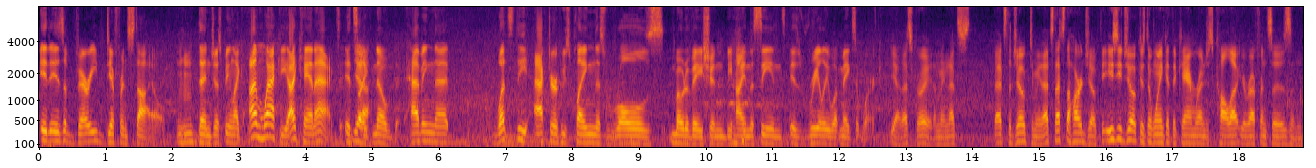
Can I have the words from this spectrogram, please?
it is a very different style mm-hmm. than just being like, I'm wacky, I can't act. It's Yeah. like, no, having that. What's the actor who's playing this role's motivation behind the scenes is really what makes it work. yeah, that's great. I mean, that's that's the joke to me. That's that's the hard joke. The easy joke is to wink at the camera and just call out your references and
